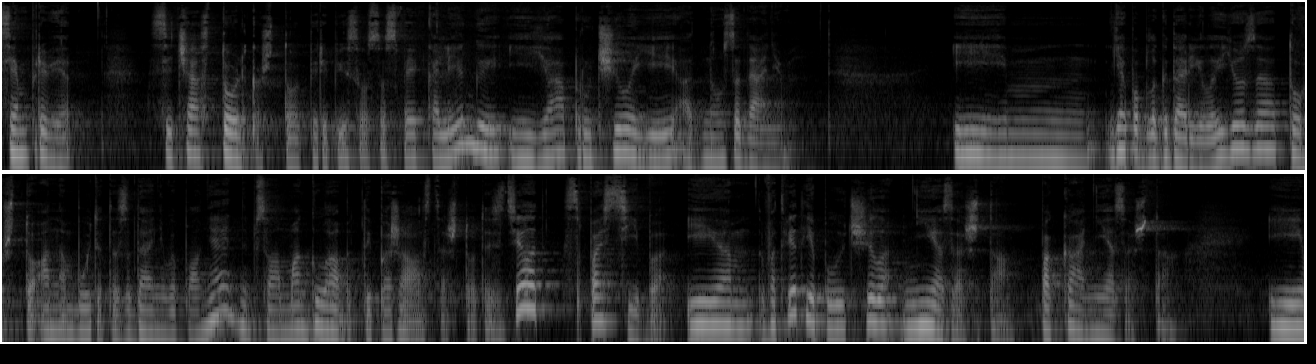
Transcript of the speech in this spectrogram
Всем привет! Сейчас только что переписывался со своей коллегой, и я поручила ей одно задание. И я поблагодарила ее за то, что она будет это задание выполнять. Написала, могла бы ты, пожалуйста, что-то сделать? Спасибо. И в ответ я получила не за что, пока не за что. И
